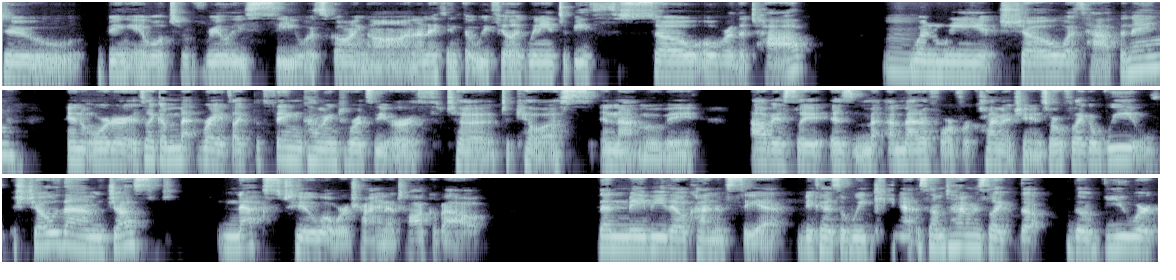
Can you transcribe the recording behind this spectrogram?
to being able to really see what's going on. And I think that we feel like we need to be so over the top mm. when we show what's happening in order. It's like a, me- right, like the thing coming towards the earth to, to kill us in that movie obviously is a metaphor for climate change. So if like we show them just next to what we're trying to talk about, then maybe they'll kind of see it because we can't sometimes like the the viewer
